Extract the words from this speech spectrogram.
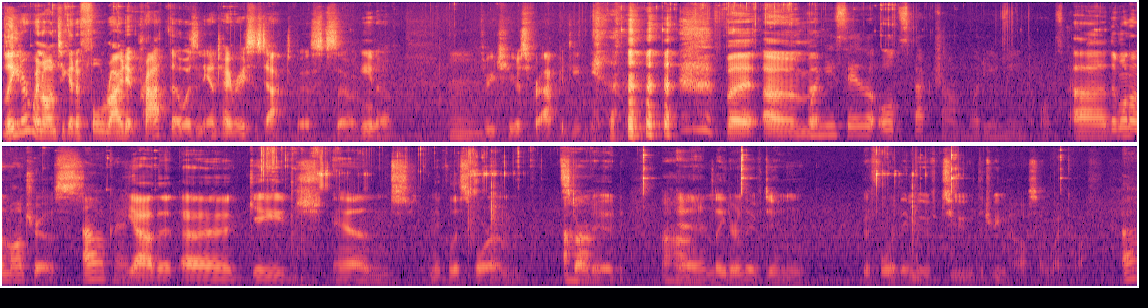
later went on to get a full ride at Pratt though as an anti-racist activist. So you know, Mm. three cheers for academia. but um, When you say the old spectrum, what do you mean the old spectrum? Uh, the one on Montrose. oh, okay. Yeah, that uh, Gage and Nicholas Forum started Uh-huh. and later lived in before they moved to the Dream House on Wyckoff. Oh,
